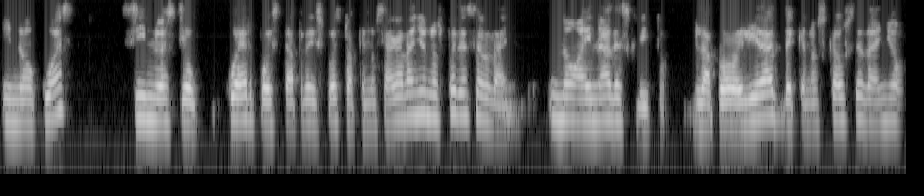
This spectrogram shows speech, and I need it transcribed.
inocuas, si nuestro cuerpo está predispuesto a que nos haga daño, nos puede hacer daño. No hay nada escrito. La probabilidad de que nos cause daño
